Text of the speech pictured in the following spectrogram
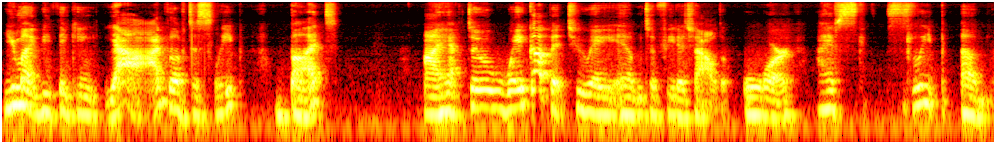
you might be thinking, yeah, I'd love to sleep, but I have to wake up at 2 a.m. to feed a child, or I have sleep um,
